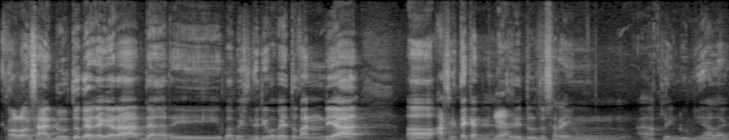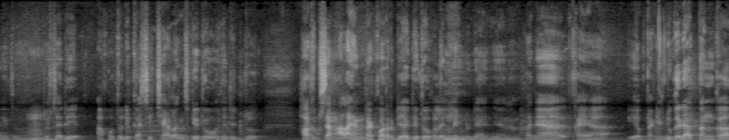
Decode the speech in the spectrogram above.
Kalau misalnya dulu tuh gara-gara dari Babe sendiri. Babe itu kan dia eh, arsitek kan ya. Iya. Jadi dulu tuh sering eh, keliling dunia lah gitu. Terus jadi aku tuh dikasih challenge gitu. Jadi dulu harus bisa ngalahin rekor dia gitu keliling dunianya. Nah, makanya kayak ya pengen juga datang ke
